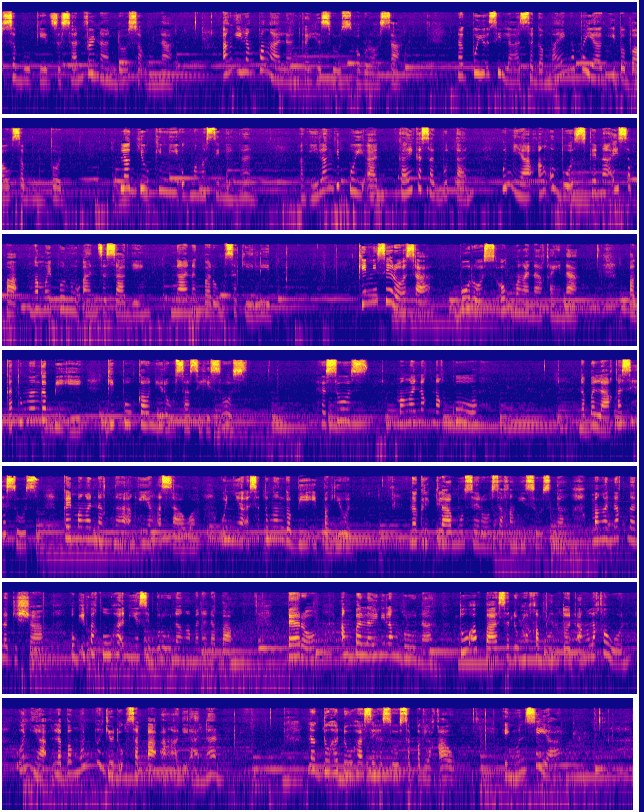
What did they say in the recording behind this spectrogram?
sa bukid sa San Fernando sa una. Ang ilang pangalan kay Jesus o Rosa. Nagpuyo sila sa gamay nga payag ibabaw sa bungtod. Lagyo kini og mga silingan. Ang ilang gipuy-an kay kasagbutan unya ang ubos kay naay sapa nga may punuan sa saging nga nagbarog sa kilid. Kini si Rosa, buros og mga nakay na. Pagkatungang gabi, gipukaw ni Rosa si Jesus. Jesus, mga naknak ko. Nabalaka si Jesus kay mga anak na ang iyang asawa unya sa tungang gabi ipagyud. Nagreklamo si Rosa kang Jesus nga manganak na lagi siya ug ipakuha niya si Bruna nga mananabang. Pero ang balay nilang Bruna tuwa pa sa duha ka buntod ang lakawon unya labangon pa gyud og sapa ang agianan. Nagduha-duha si Jesus sa paglakaw. Ingon siya,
